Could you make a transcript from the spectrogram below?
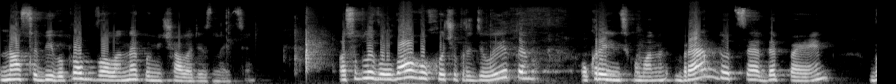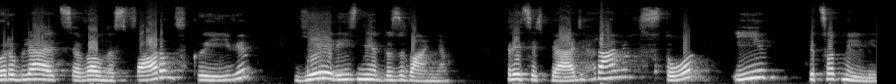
на собі випробувала, не помічала різниці. Особливу увагу хочу приділити українському бренду це The Pain. Виробляється Wellness Farm в Києві. Є різні дозування: 35 грамів, 100 і 500 мл.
